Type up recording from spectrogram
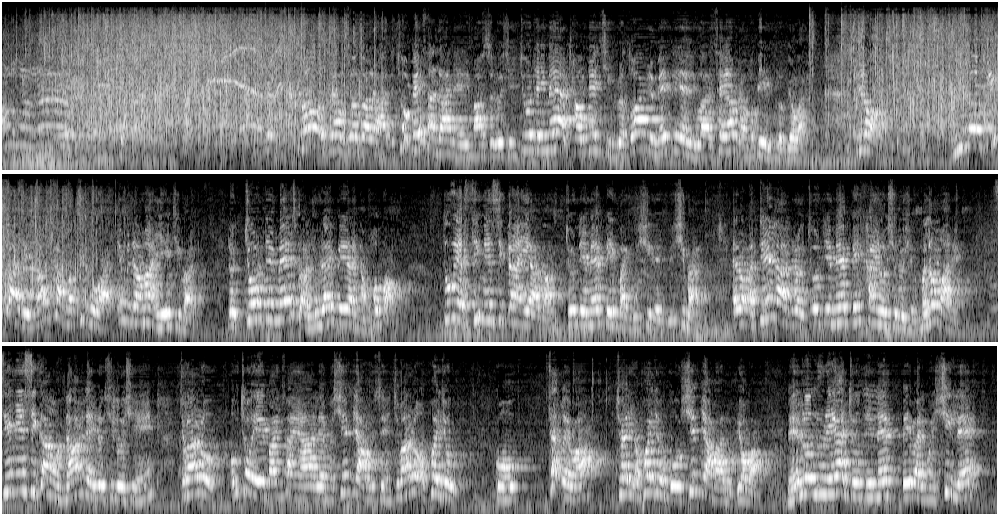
ကျွန်တော်တယောက်ပြောသွားတာတချို့မဲဆန္ဒနယ်တွေမှာဆိုလို့ရှိရင်ကြိုတင်မဲကထောင်နဲ့ချီပြီးတော့သွားပြီးမဲပေးတဲ့လူက10ယောက်တောင်မပြည့်ဘူးလို့ပြောပါတယ်။ပြီးတော့ ဒီလိုကိစ္စတွေနောက်ထပ်မဖြစ်ဖို့ကအင်မတန်မှအရေးကြီးပါတယ်။တော့ကြိုတင်မဲဆိုတာလူတိုင်းပေးရတာမဟုတ်ပါဘူး။သူ့ရဲ့စီမင်းစကန်ရတာကြိုတင်မဲပေးပိုင်မှုရှိတဲ့လူရှိပါတယ်အဲ့တော့အတင်းလာပြီးတော့ကြိုတင်မဲပေးခိုင်းလို့ရှိလို့ရှိရင်မလုပ်ပါနဲ့စီမင်းစကန်ကိုနားမလည်လို့ရှိလို့ရှိရင်ကျမတို့အုတ်ချုပ်ရေးပိုင်းဆိုင်ရာလည်းမရှင်းပြဘူးဆိုရင်ကျမတို့အဖွဲ့ချုပ်ကိုဆက်သွယ်ပါချွဲအဖွဲ့ချုပ်ကိုရှင်းပြပါလို့ပြောပါ ဘယ်လိုလူတွေကကြိုတင်မဲပေးပိုင်ခွင့်ရှိလဲ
